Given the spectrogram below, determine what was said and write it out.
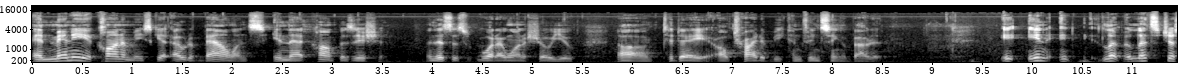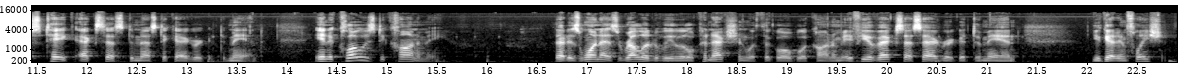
And many economies get out of balance in that composition. And this is what I want to show you uh, today. I'll try to be convincing about it. In, in, let, us just take excess domestic aggregate demand. In a closed economy, that is, one has relatively little connection with the global economy, if you have excess aggregate demand, you get inflation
